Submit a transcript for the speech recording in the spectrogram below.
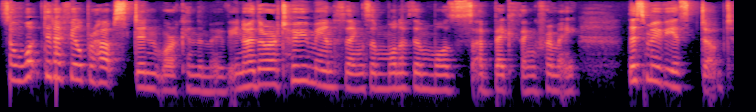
So what did I feel perhaps didn't work in the movie? Now there are two main things and one of them was a big thing for me. This movie is dubbed.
